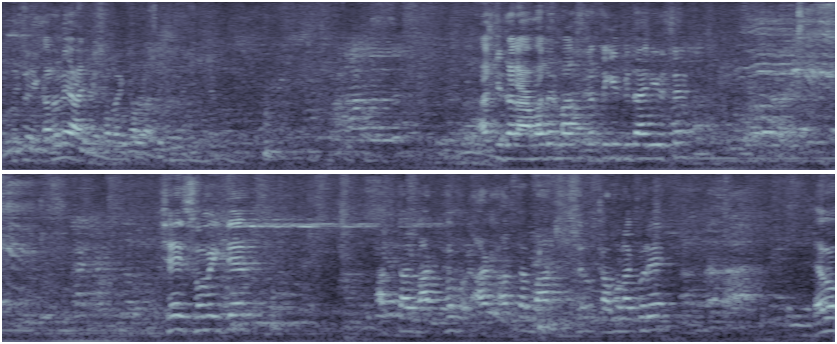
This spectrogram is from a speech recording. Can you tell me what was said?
মূলত এই কারণে আজকে সবাইকে আমরা আজকে যারা আমাদের মাঝখান থেকে বিদায় নিয়েছে সেই শ্রমিকদের আত্মার মাগ আত্মার ফেরত কামনা করে এবং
